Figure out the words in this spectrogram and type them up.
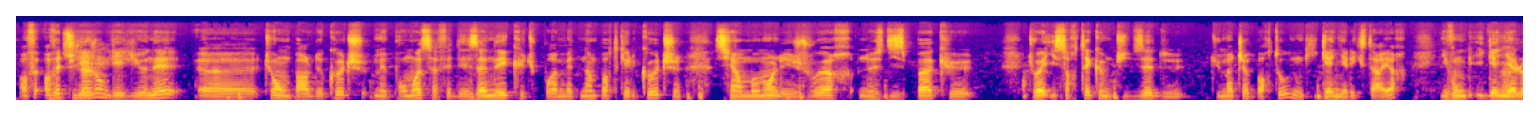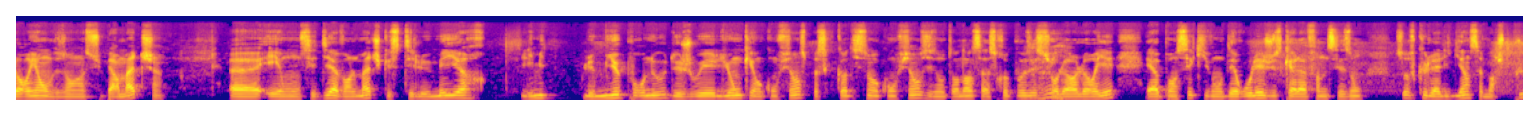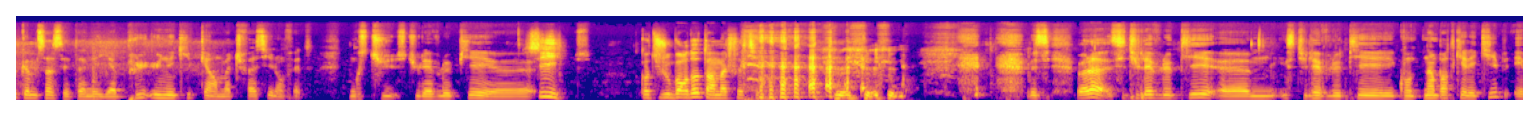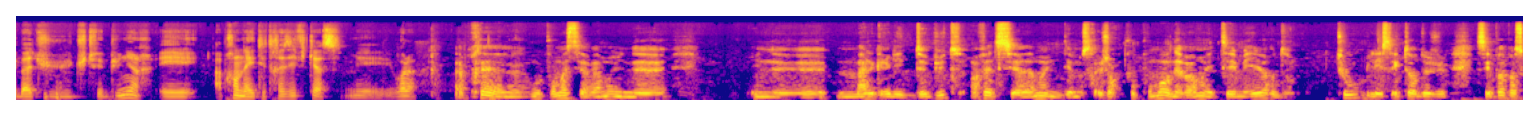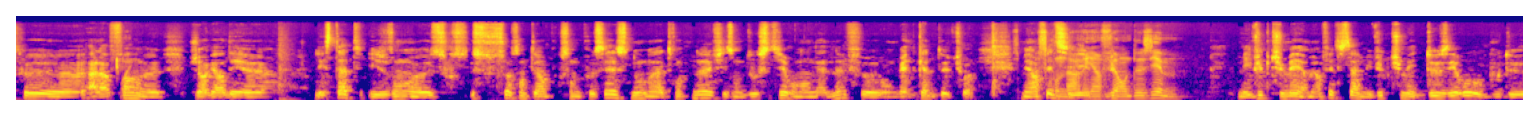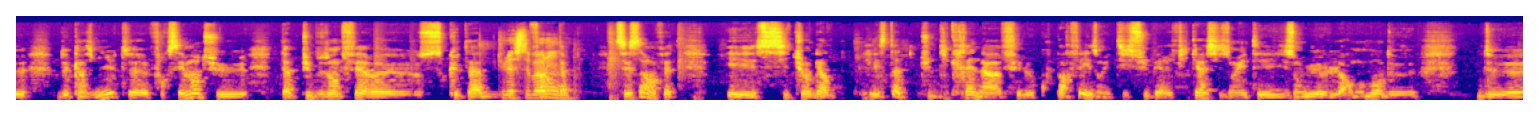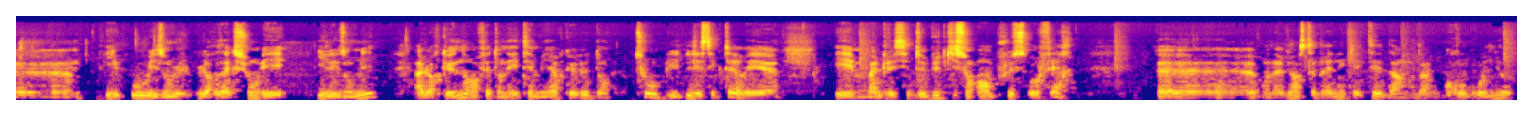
En fait, en fait la les, Lyonnais, euh, tu vois, on parle de coach, mais pour moi, ça fait des années que tu pourrais mettre n'importe quel coach. Si à un moment, les joueurs ne se disent pas que. Tu vois, ils sortaient, comme tu disais, de, du match à Porto, donc ils gagnent à l'extérieur. Ils, vont, ils gagnent à Lorient en faisant un super match. Euh, et on s'est dit avant le match que c'était le meilleur, limite le mieux pour nous de jouer Lyon qui est en confiance, parce que quand ils sont en confiance, ils ont tendance à se reposer Ah sur leur laurier et à penser qu'ils vont dérouler jusqu'à la fin de saison. Sauf que la Ligue 1, ça marche plus comme ça cette année. Il n'y a plus une équipe qui a un match facile en fait. Donc si tu, si tu lèves le pied. euh, Si, quand tu joues Bordeaux, t'as un match facile. Mais si- voilà, si tu lèves le pied, euh, si tu lèves le pied contre n'importe quelle équipe, et bah tu, tu te fais punir. Et après, on a été très efficace. Mais voilà. Après, euh, pour moi, c'est vraiment une, une, malgré les deux buts, en fait, c'est vraiment une démonstration. Genre, pour, pour moi, on a vraiment été meilleur dans tous les secteurs de jeu. C'est pas parce que, euh, à la fin, euh, je regardais les stats, ils ont euh, so- 61% de possess, nous, on en a 39, ils ont 12 tirs, on en a 9, euh, on gagne 4-2, tu vois. Mais en fait, c'est. n'a rien fait en deuxième. Mais vu que tu mets, mais en fait, ça, mais vu que tu mets 2-0 au bout de, de 15 minutes, euh, forcément, tu n'as plus besoin de faire euh, ce que tu as. Tu laisses le ballon. C'est ça, en fait. Et si tu regardes les stats, tu te dis que Rennes a fait le coup parfait. Ils ont été super efficaces. Ils ont, été, ils ont eu leur moment de. De euh, où ils ont eu leurs actions et ils les ont mis. Alors que non, en fait, on a été meilleur que eux dans tous les secteurs. Et, euh, et malgré ces deux buts qui sont en plus offerts, euh, on a vu un stade rennais qui a été d'un gros gros niveau.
